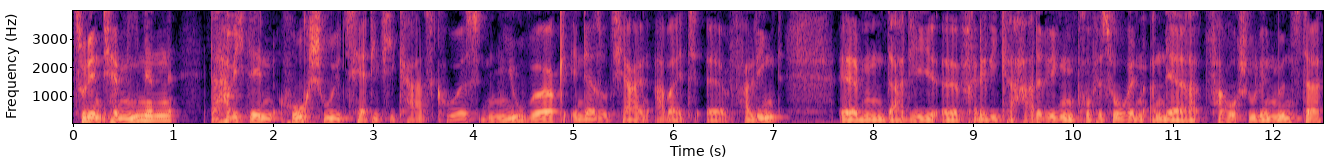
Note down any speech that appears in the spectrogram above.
Zu den Terminen, da habe ich den Hochschulzertifikatskurs New Work in der sozialen Arbeit äh, verlinkt. Ähm, da hat die äh, Frederike Hadering, Professorin an der Fachhochschule in Münster,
